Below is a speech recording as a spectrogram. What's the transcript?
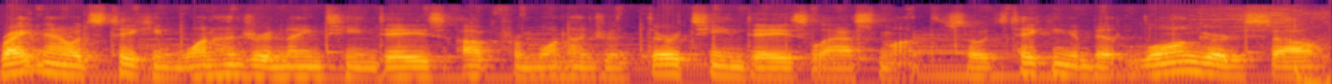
Right now it's taking 119 days up from 113 days last month. So it's taking a bit longer to sell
